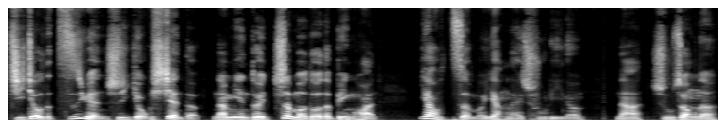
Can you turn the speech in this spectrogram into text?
急救的资源是有限的。那面对这么多的病患，要怎么样来处理呢？那书中呢，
